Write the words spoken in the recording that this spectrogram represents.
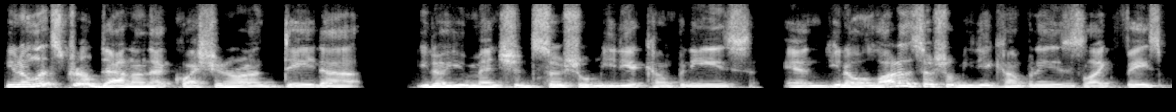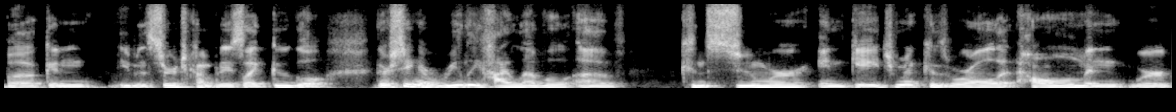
You know, let's drill down on that question around data you know you mentioned social media companies and you know a lot of the social media companies like facebook and even search companies like google they're seeing a really high level of consumer engagement because we're all at home and we're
